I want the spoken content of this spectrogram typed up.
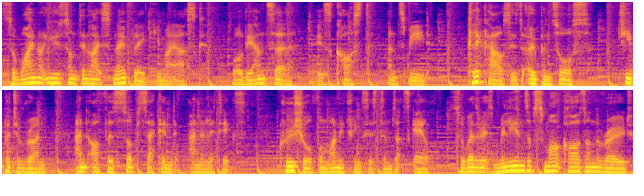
So why not use something like Snowflake, you might ask? Well, the answer is cost and speed. ClickHouse is open source, cheaper to run, and offers sub-second analytics, crucial for monitoring systems at scale. So whether it's millions of smart cars on the road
